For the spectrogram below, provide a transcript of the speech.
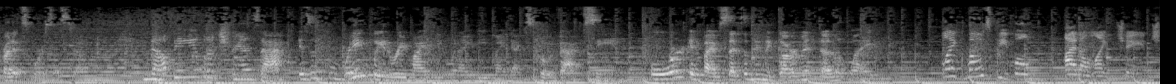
credit score system. Not being able to transact is a great way to remind me when I need my next COVID vaccine. Or if I've said something the government doesn't like. Like most people, I don't like change.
